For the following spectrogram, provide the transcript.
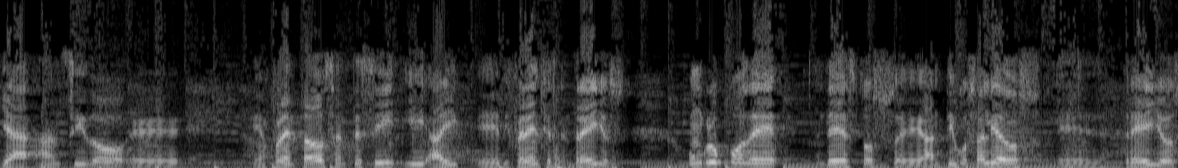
ya han sido enfrentados entre sí y hay diferencias entre ellos. Un grupo de, de estos antiguos aliados, entre ellos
